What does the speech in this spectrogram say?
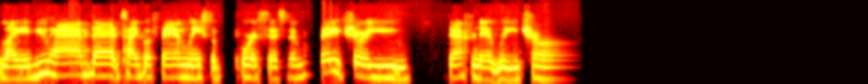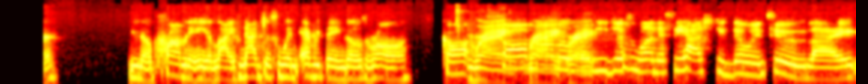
like, if you have that type of family support system, make sure you definitely try, you know, prominent in your life, not just when everything goes wrong. Call, right, call right, mama right. when you just want to see how she's doing too. Like,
